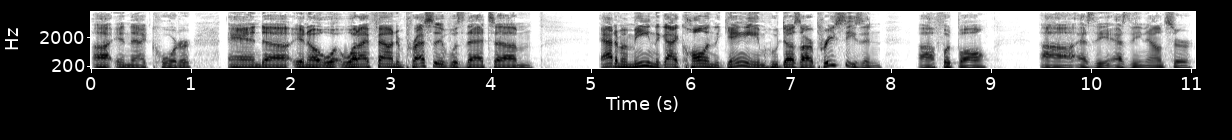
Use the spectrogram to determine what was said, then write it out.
uh, in that quarter. And you know what, what I found impressive was that um, Adam Amin, the guy calling the game, who does our preseason uh, football uh, as the as the announcer,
